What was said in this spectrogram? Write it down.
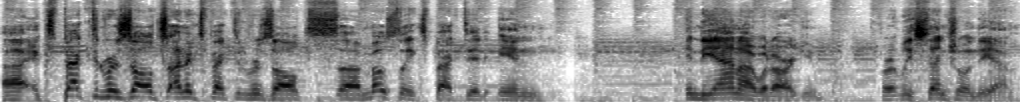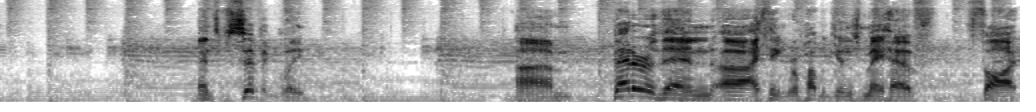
Uh, expected results, unexpected results, uh, mostly expected in Indiana, I would argue, or at least central Indiana. And specifically, um, better than uh, I think Republicans may have thought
